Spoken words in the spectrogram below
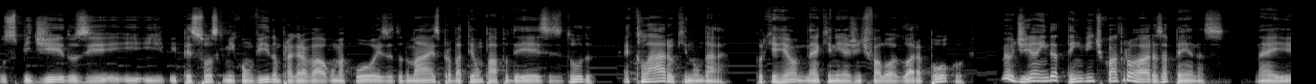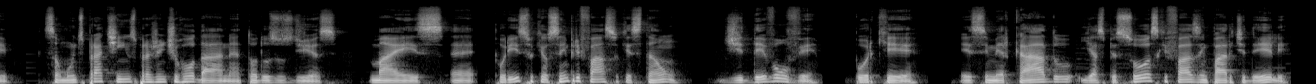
os pedidos e, e, e, pessoas que me convidam para gravar alguma coisa e tudo mais, para bater um papo desses e tudo. É claro que não dá. Porque, realmente, né, que nem a gente falou agora há pouco, meu dia ainda tem 24 horas apenas, né? E são muitos pratinhos para a gente rodar, né? Todos os dias. Mas é por isso que eu sempre faço questão de devolver, porque esse mercado e as pessoas que fazem parte dele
